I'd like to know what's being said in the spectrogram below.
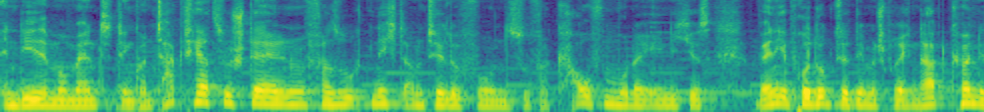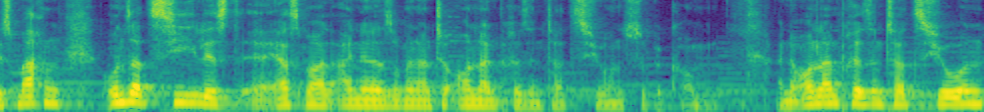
in diesem Moment den Kontakt herzustellen, versucht nicht am Telefon zu verkaufen oder ähnliches. Wenn ihr Produkte dementsprechend habt, könnt ihr es machen. Unser Ziel ist äh, erstmal eine sogenannte Online-Präsentation zu bekommen. Eine Online-Präsentation,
